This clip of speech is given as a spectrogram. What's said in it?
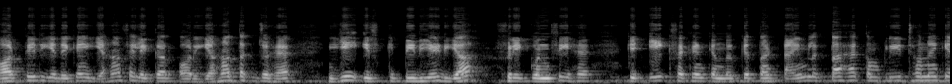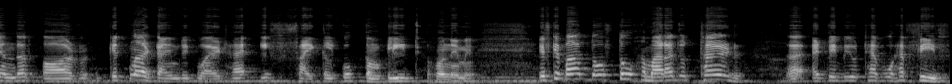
और फिर ये देखें यहाँ से लेकर और यहाँ तक जो है ये इसकी पीरियड या फ्रीक्वेंसी है। कि एक सेकंड के अंदर कितना टाइम लगता है कंप्लीट होने के अंदर और कितना टाइम रिक्वायर्ड है इस साइकिल को कंप्लीट होने में। इसके बाद दोस्तों, हमारा जो थर्ड एट्रीब्यूट है, वो है फ़ेज़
